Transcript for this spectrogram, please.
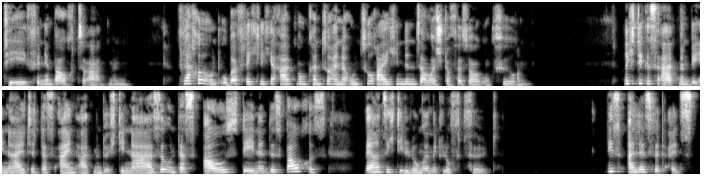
tief in den Bauch zu atmen. Flache und oberflächliche Atmung kann zu einer unzureichenden Sauerstoffversorgung führen. Richtiges Atmen beinhaltet das Einatmen durch die Nase und das Ausdehnen des Bauches, während sich die Lunge mit Luft füllt. Dies alles wird als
